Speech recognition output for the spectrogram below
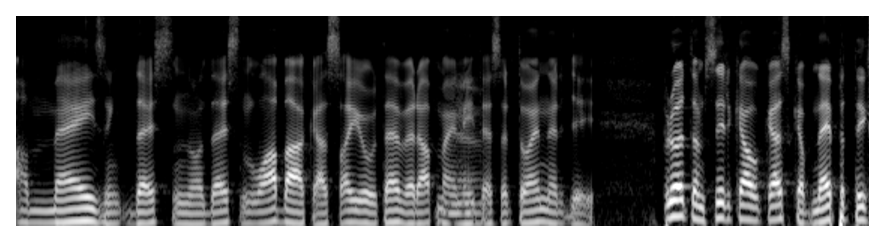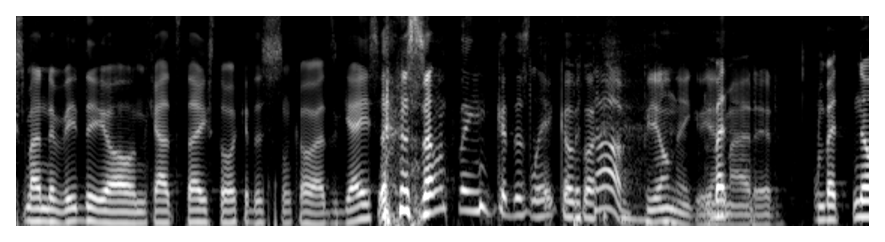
Amazing, 10 no 10. Labākā sajūta ever apmainīties ar to enerģiju. Protams, ir kaut kas, kas nepatiks manam video, un kāds teiks to, ka es esmu kaut kāds gejs vai something, kad es lieku kaut Bet ko. tā pilnīgi Bet- vienmēr ir. Bet, nu,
